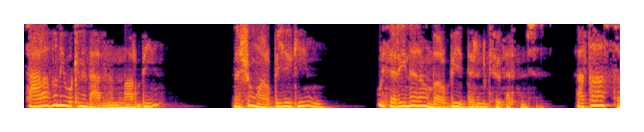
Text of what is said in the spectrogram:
تعرضني وكنا نعبد ربي. ذا شو ربي يقين وثرينا ضربي يدرن كتو درت نفسن أطاس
